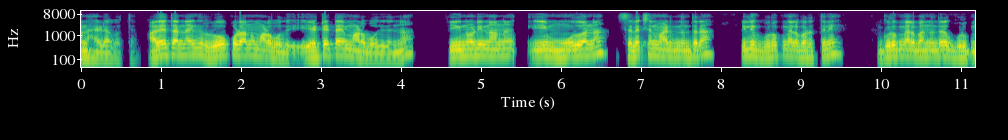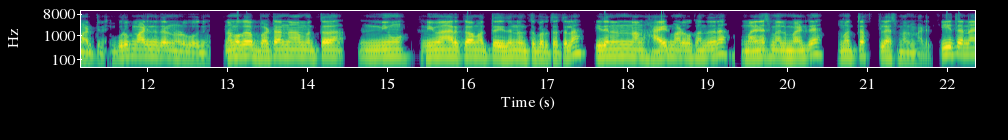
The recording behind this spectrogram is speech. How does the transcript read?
ಅನ್ಹೈಡ್ ಆಗುತ್ತೆ. ಅದೇ ತರನಾಗಿ ರೋ ಕೂಡ ಮಾಡಬಹುದು ಎಟ್ ಎ ಟೈಮ್ ಮಾಡಬಹುದು ಇದನ್ನ. ಈಗ ನೋಡಿ ನಾನು ಈ ಮೂರನ್ನ ಸೆಲೆಕ್ಷನ್ ಮಾಡಿದ ನಂತರ ಇಲ್ಲಿ ಗ್ರೂಪ್ ಮೇಲೆ ಬರ್ತೀನಿ ಗ್ರೂಪ್ ಮೇಲೆ ಬಂದ ನಂತರ ಗ್ರೂಪ್ ಮಾಡ್ತೀನಿ. ಗ್ರೂಪ್ ಮಾಡಿದ ನಂತರ ನೋಡಬಹುದು ನೀವು. ನಮಗ ಬಟನ್ ಮತ್ತ ನೀವು ನ್ಯೂಯಾರ್ಕ ಮತ್ತೆ ಇದನ್ನಂತ ಬರ್ತೈತಲ್ಲ, ಇದನ್ನ ನಾನು ಹೈಡ್ ಮಾಡ್ಬೇಕಂದ್ರೆ ಮೈನಸ್ ಮೇಲೆ ಮಾಡಿದೆ, ಮತ್ತ ಪ್ಲಸ್ ಮೇಲೆ ಮಾಡಿದೆ. ಈ ತರ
